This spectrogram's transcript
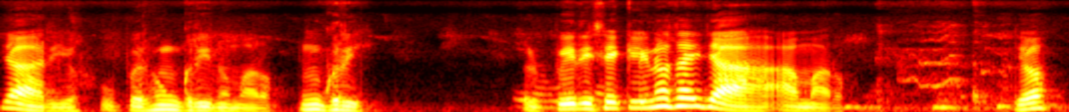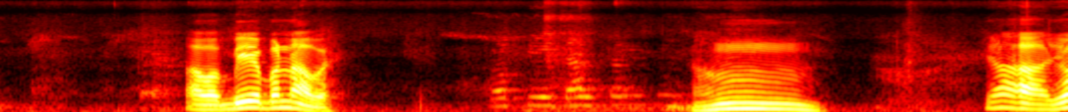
જા રહ્યો ઉપર હુંઘરીનો મારો હુંઘરી પીરી શેકલી ન થાય જા આ મારો. જો આવા બે બનાવે. હમ. યા જો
